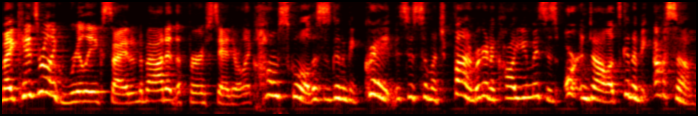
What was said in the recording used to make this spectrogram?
my kids were like really excited about it the first day. They were like, homeschool, this is going to be great. This is so much fun. We're going to call you Mrs. Ortendahl. It's going to be awesome.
